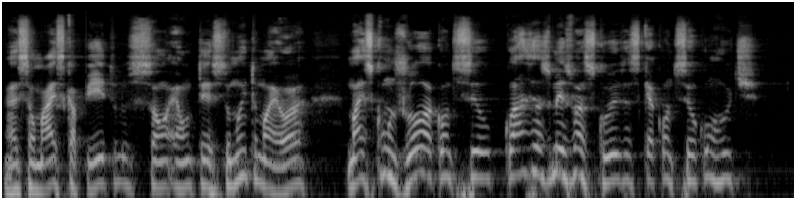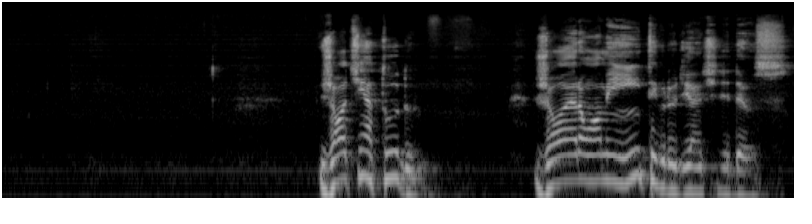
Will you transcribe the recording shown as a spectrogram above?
Né? São mais capítulos, são, é um texto muito maior, mas com Jó aconteceu quase as mesmas coisas que aconteceu com Ruth. Jó tinha tudo. Jó era um homem íntegro diante de Deus.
